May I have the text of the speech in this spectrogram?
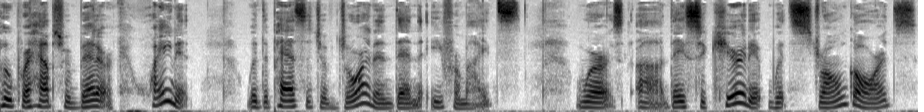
who perhaps were better acquainted with the passage of Jordan than the Ephraimites, were uh, they secured it with strong guards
